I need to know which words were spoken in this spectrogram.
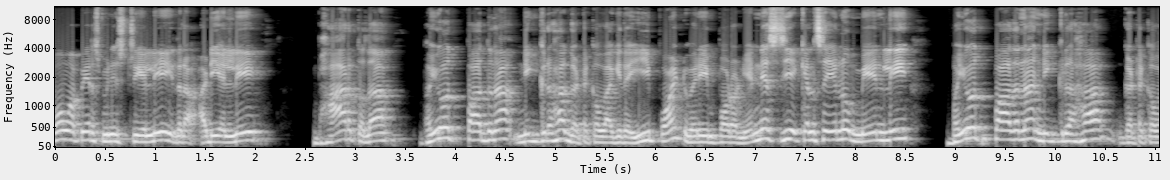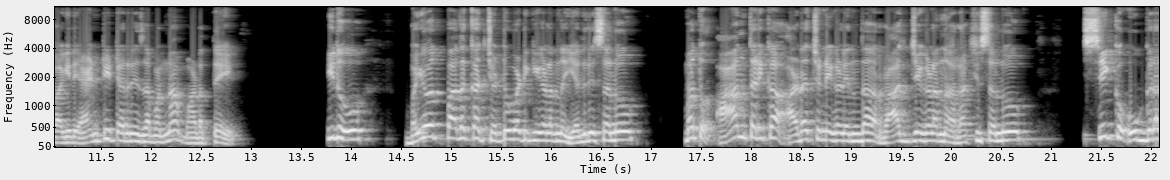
home affairs ಮಿನಿಸ್ಟ್ರಿಯಲ್ಲಿ ಇದರ ಅಡಿಯಲ್ಲಿ ಭಾರತದ ಭಯೋತ್ಪಾದನಾ ನಿಗ್ರಹ ಘಟಕವಾಗಿದೆ. ಈ point very important N S G ಕೆಲಸ ಏನು? ಮೇನ್ಲಿ ಭಯೋತ್ಪಾದನಾ ನಿಗ್ರಹ ಘಟಕವಾಗಿದೆ. ಆಂಟಿ ಟೆರರಿಸಂ ಅನ್ನ ಮಾಡುತ್ತೆ. ಇದು ಭಯೋತ್ಪಾದಕ ಚಟುವಟಿಕೆಗಳನ್ನು ಎದುರಿಸಲು ಮತ್ತು ಆಂತರಿಕ ಅಡಚಣೆಗಳಿಂದ ರಾಜ್ಯಗಳನ್ನು ರಕ್ಷಿಸಲು ಸಿಖ್ ಉಗ್ರ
